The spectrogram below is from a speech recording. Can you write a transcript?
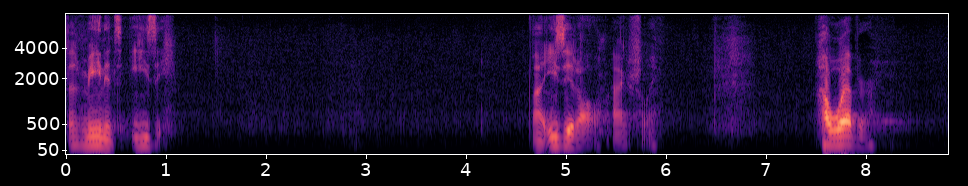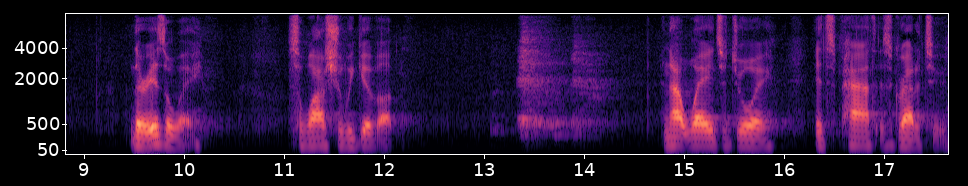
Doesn't mean it's easy. Not easy at all, actually. However, there is a way. So why should we give up? And that way to joy, its path is gratitude,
